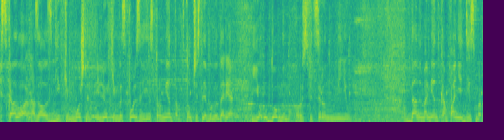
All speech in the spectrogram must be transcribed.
Scala оказалась гибким, мощным и легким в использовании инструментом, в том числе благодаря ее удобному русифицированному меню. В данный момент компания Dismart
